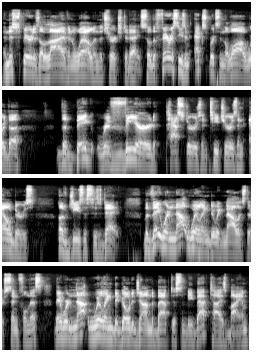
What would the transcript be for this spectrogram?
and this spirit is alive and well in the church today. So, the Pharisees and experts in the law were the the big revered pastors and teachers and elders of Jesus' day. But they were not willing to acknowledge their sinfulness. They were not willing to go to John the Baptist and be baptized by him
